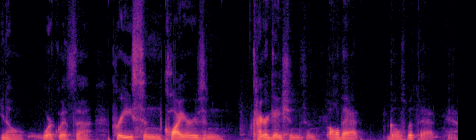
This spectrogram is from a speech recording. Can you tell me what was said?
you know, work with uh, priests and choirs and congregations and all that goes with that. Yeah.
